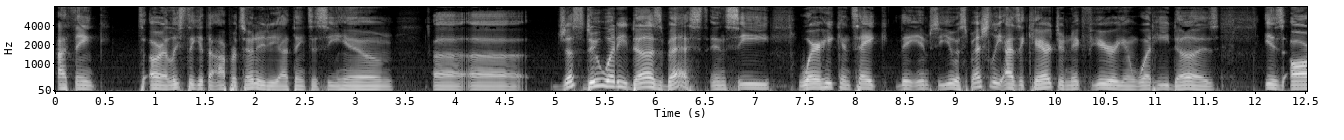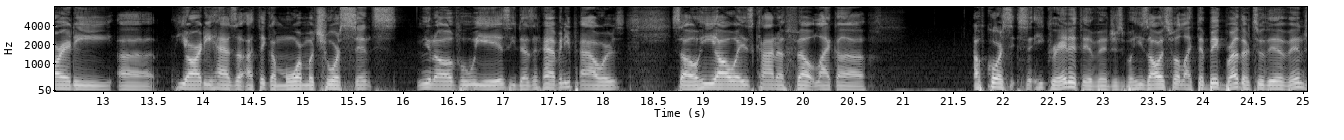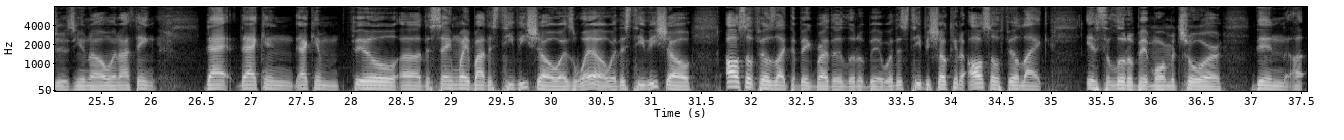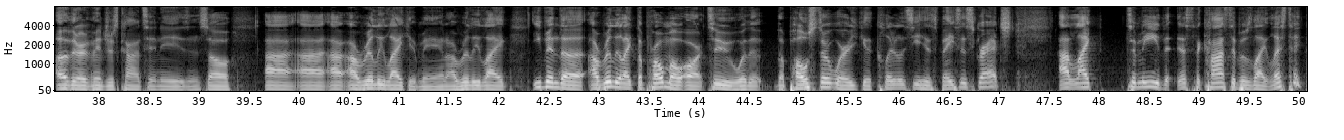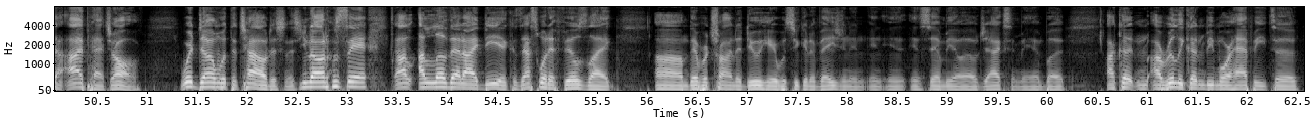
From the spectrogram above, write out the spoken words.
i think or at least to get the opportunity i think to see him uh uh just do what he does best and see where he can take the MCU, especially as a character, Nick Fury, and what he does is already uh he already has a, I think a more mature sense, you know, of who he is. He doesn't have any powers. So he always kind of felt like a of course he created the Avengers, but he's always felt like the big brother to the Avengers, you know, and I think that that can that can feel uh, the same way by this TV show as well. Where this TV show also feels like the Big Brother a little bit. Where this TV show can also feel like it's a little bit more mature than uh, other Avengers content is, and so I, I I really like it, man. I really like even the I really like the promo art too, where the the poster where you could clearly see his face is scratched. I like to me that's the concept. Was like let's take the eye patch off. We're done with the childishness. You know what I'm saying? I, I love that idea because that's what it feels like um, they were trying to do here with Secret Invasion in, in, in Samuel L. Jackson, man. But I couldn't, I really couldn't be more happy to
